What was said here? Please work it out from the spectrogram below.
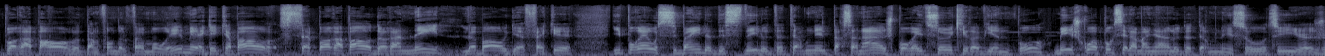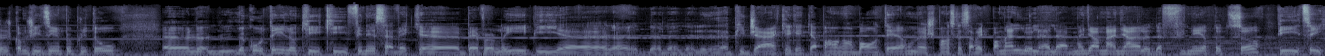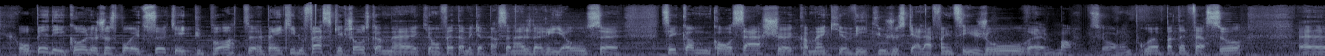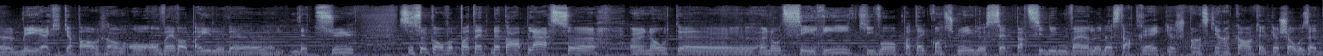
pas rapport dans le fond de le faire mourir, mais quelque part, c'est pas rapport de ramener le Borg. Fait que il pourrait aussi bien de décider de terminer le personnage pour être sûr qu'il revienne pas. Mais je crois pas que c'est la manière de terminer ça. Comme j'ai dit un peu plus euh, le, côté là, qui, qui finisse avec euh, Beverly puis euh, Jack quelque part en bon terme, je pense que ça va être pas mal la, meilleure manière de finir tout ça. Puis, tu sais, au pire des cas, juste pour être sûr qu'il n'y ait plus de porte, ben, qu'ils nous fassent quelque chose comme qu'ils ont fait avec le personnage de Rios. tu sais, comme qu'on sache comment il a vécu jusqu'à la fin de ses jours. bon, on pourrait peut-être faire ça. Euh, mais à quelque part, on, verra bien là-dessus. C'est sûr qu'on va peut-être mettre en place euh, un autre, euh, une autre série qui va peut-être continuer cette partie d'univers-là de Star Trek. Je pense qu'il y a encore quelque chose à,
